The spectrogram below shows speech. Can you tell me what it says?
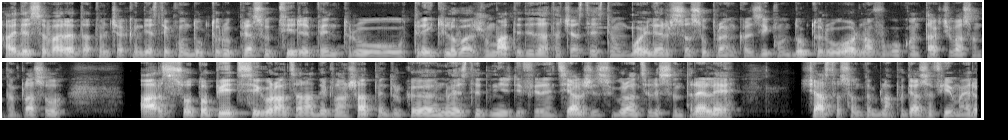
Haideți să vă arăt atunci când este conductorul prea subțire pentru 3 kW jumate, de data aceasta este un boiler, s-a supraîncălzit conductorul, ori n-au făcut contact, ceva s-a întâmplat, s-a ars, s-a topit, siguranța n-a declanșat pentru că nu este nici diferențial și siguranțele sunt rele și asta s-a întâmplat. Putea să fie mai rău.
